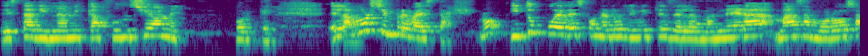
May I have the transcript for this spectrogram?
esta dinámica funcione. Porque el amor siempre va a estar, ¿no? Y tú puedes poner los límites de la manera más amorosa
